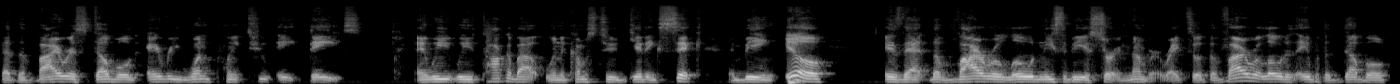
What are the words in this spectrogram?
that the virus doubled every 1.28 days. And we we talk about when it comes to getting sick and being ill, is that the viral load needs to be a certain number, right? So if the viral load is able to double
